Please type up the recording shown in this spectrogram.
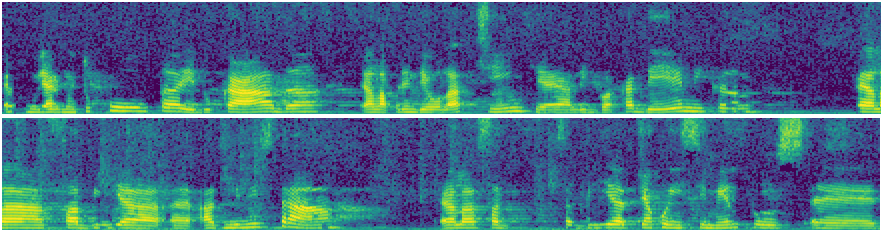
é uma mulher muito culta, educada, ela aprendeu latim, que é a língua acadêmica, ela sabia é, administrar, ela sabia, tinha conhecimentos é,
